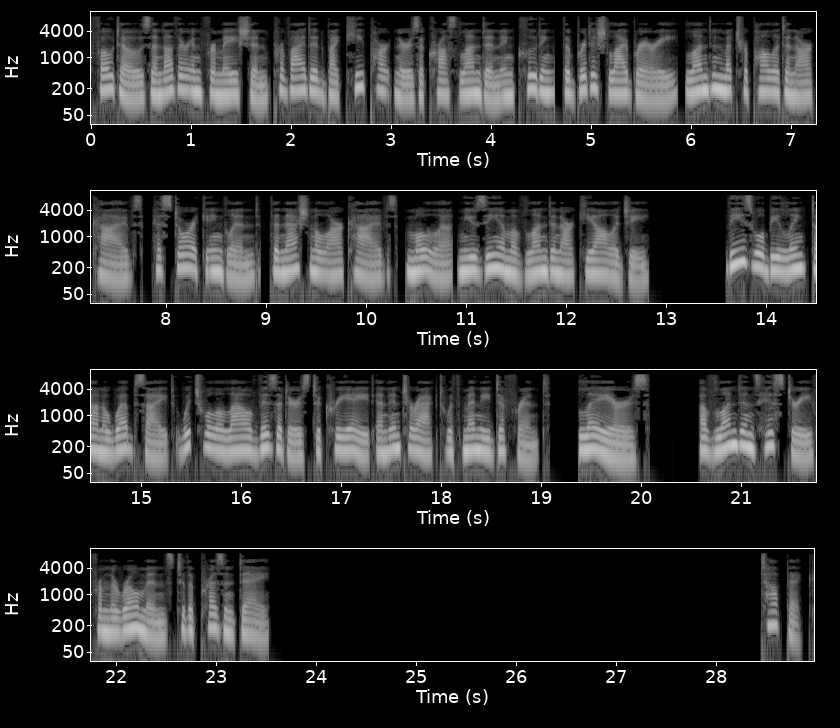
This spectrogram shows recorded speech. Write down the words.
photos and other information provided by key partners across London including, the British Library, London Metropolitan Archives, Historic England, the National Archives, MOLA Museum of London Archaeology. These will be linked on a website which will allow visitors to create and interact with many different «layers» of London's history from the Romans to the present day. Topic:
